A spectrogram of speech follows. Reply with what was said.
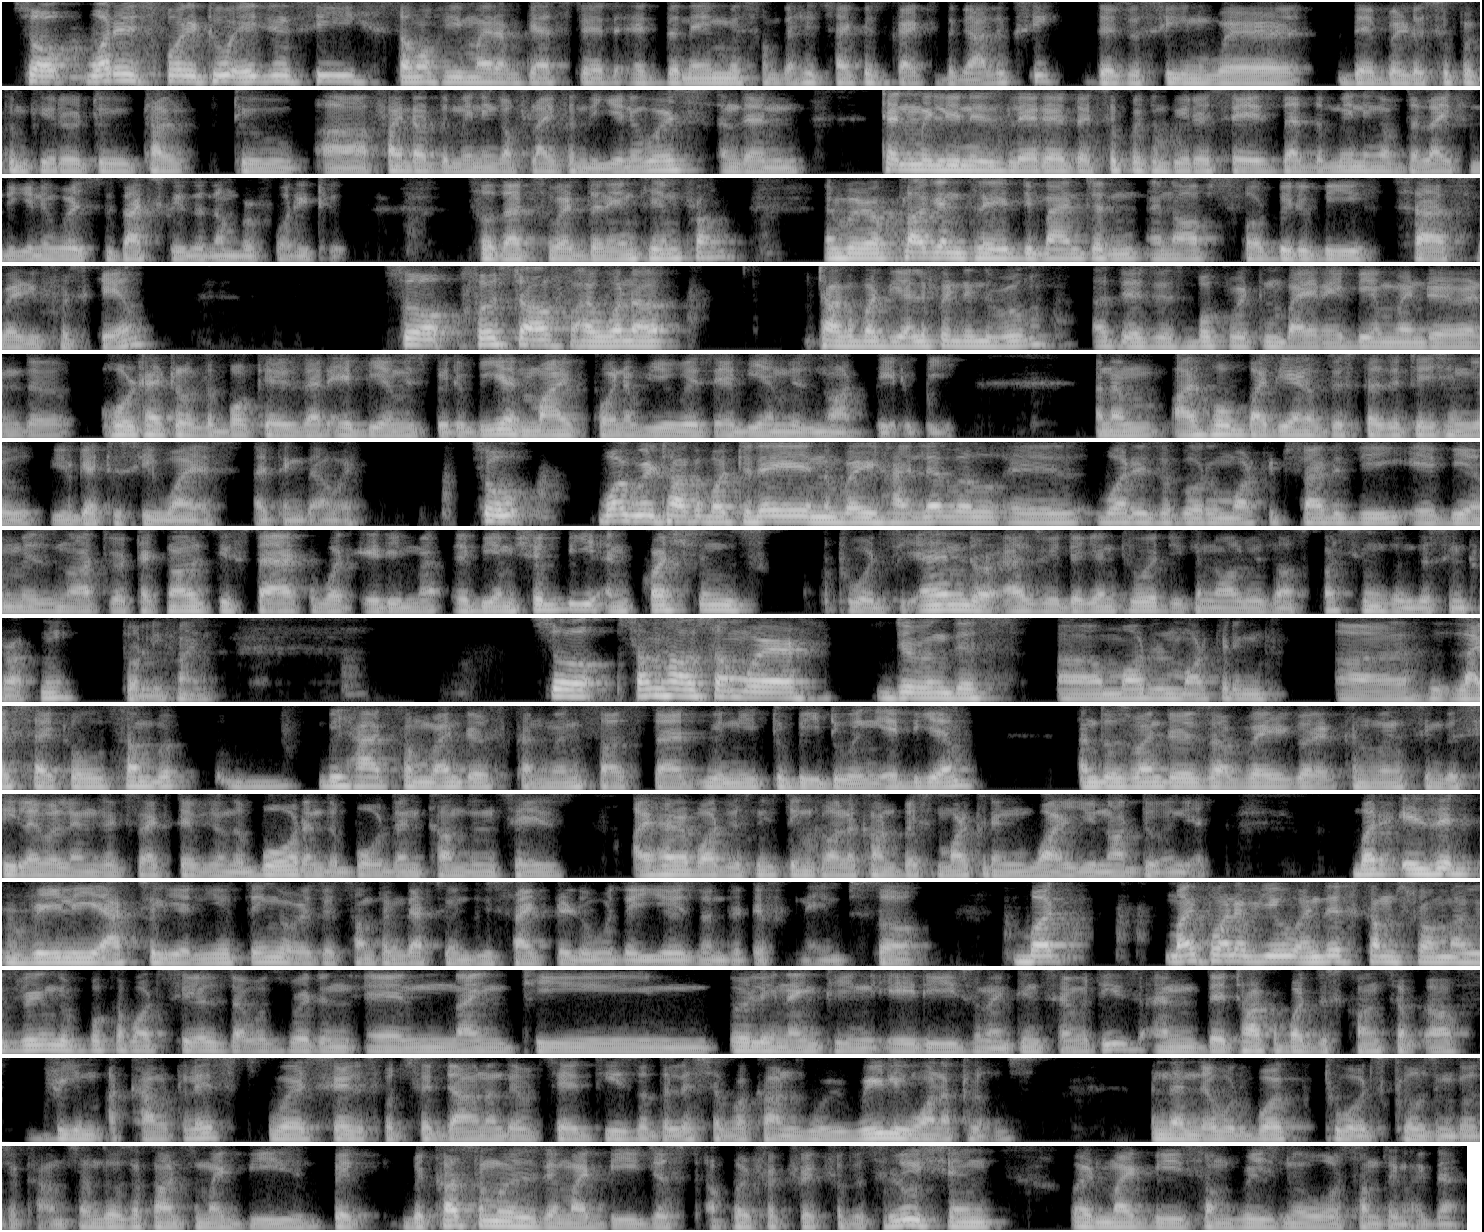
So, what is 42 Agency? Some of you might have guessed it. it. The name is from the Hitchhiker's Guide to the Galaxy. There's a scene where they build a supercomputer to cal- to uh, find out the meaning of life in the universe, and then 10 million years later, the supercomputer says that the meaning of the life in the universe is actually the number 42. So that's where the name came from. And we're a plug and play demand gen and ops for B2B SaaS ready for scale. So first off, I want to talk about the elephant in the room. Uh, there's this book written by an ABM vendor, and the whole title of the book is that ABM is B2B. And my point of view is ABM is not B2B. And I'm, I hope by the end of this presentation, you'll, you'll get to see why I, I think that way. So what we'll talk about today in a very high level is what is a go-to-market strategy. ABM is not your technology stack, what ABM should be, and questions towards the end or as we dig into it, you can always ask questions and just interrupt me, totally fine. So somehow, somewhere during this uh, modern marketing uh, life cycle, some, we had some vendors convince us that we need to be doing ABM. And those vendors are very good at convincing the C-level and executives and the board, and the board then comes and says, I heard about this new thing called account-based marketing. Why are you not doing it? But is it really actually a new thing, or is it something that's been recycled over the years under different names? So, but my point of view, and this comes from I was reading a book about sales that was written in 19 early 1980s or 1970s, and they talk about this concept of dream account list, where sales would sit down and they would say, "These are the list of accounts we really want to close." And then they would work towards closing those accounts. And those accounts might be big, big customers, they might be just a perfect fit for the solution, or it might be some regional or something like that.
